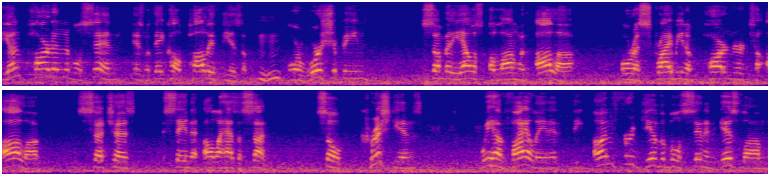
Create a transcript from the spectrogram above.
the unpardonable sin is what they call polytheism mm-hmm. or worshiping somebody else along with Allah or ascribing a partner to Allah, such as saying that Allah has a son. So, Christians, we have violated the unforgivable sin in Islam,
